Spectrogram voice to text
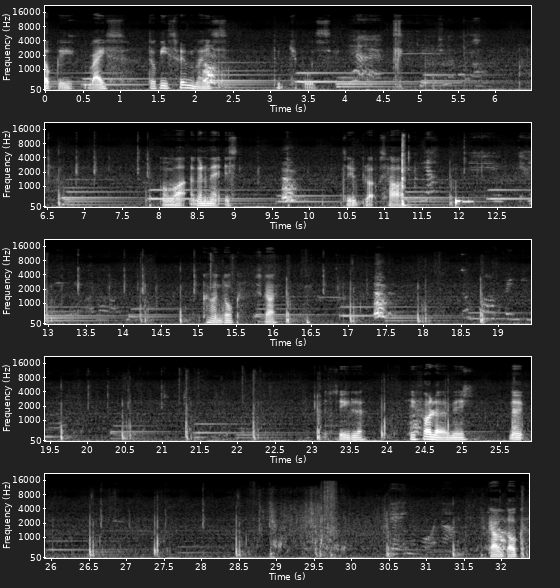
Doggy race, doggy swim race. Alright, I'm gonna make this two blocks high. Come on, dog, let's go. Stealer, you follow me? No. Go on, dog.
